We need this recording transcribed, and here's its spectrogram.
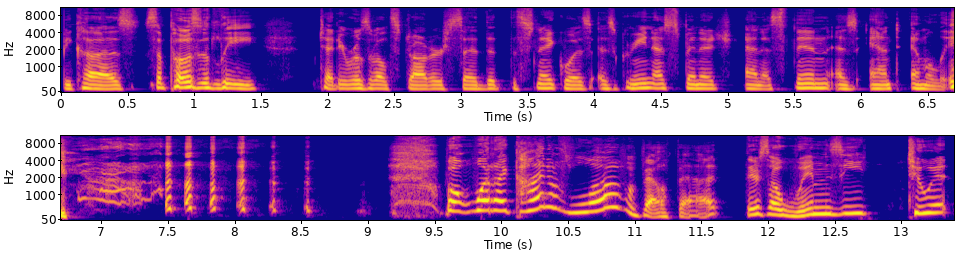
because supposedly Teddy Roosevelt's daughter said that the snake was as green as spinach and as thin as Aunt Emily. but what I kind of love about that, there's a whimsy to it.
